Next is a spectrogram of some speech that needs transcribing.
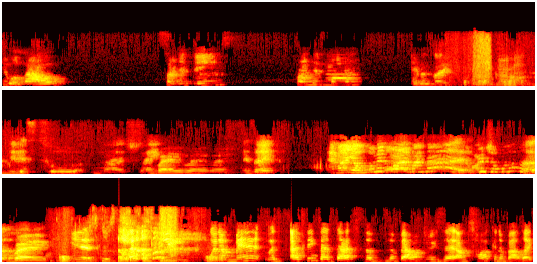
you allow certain things from his mom, and it's like, girl, it is too much. Like, Right, right, right. it's like, am I your woman or am I not? Where's your mama? Right. Yes, because that's the thing. When a man, like, I think that that's the the boundaries that I'm talking about. Like,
